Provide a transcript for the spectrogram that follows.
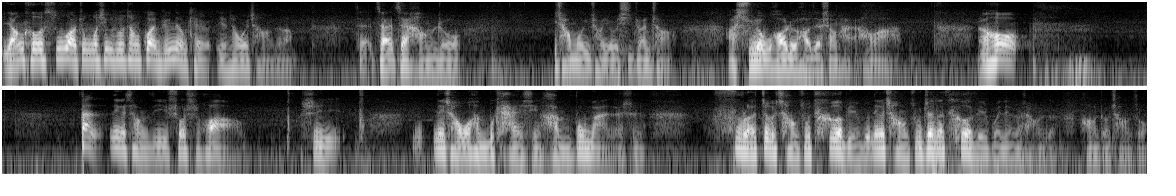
杨和苏啊，中国新说唱冠军那种开演唱会场子了，在在在杭州，一场梦一场游戏专场。啊，十月五号、六号在上海，好吧。然后，但那个场子说实话，是那场我很不开心、很不满的是，付了这个场租特别贵，那个场租真的特别贵。那个场子，杭州场租，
